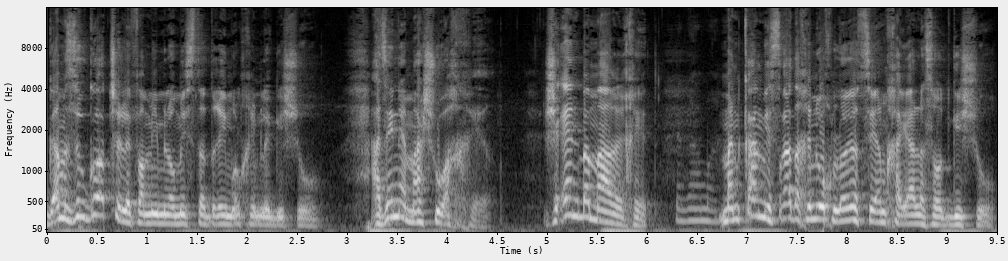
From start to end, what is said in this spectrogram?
גם זוגות שלפעמים לא מסתדרים הולכים לגישור. אז הנה משהו אחר, שאין במערכת. לגמרי. מנכ"ל משרד החינוך לא יוצא הנחיה לעשות גישור.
